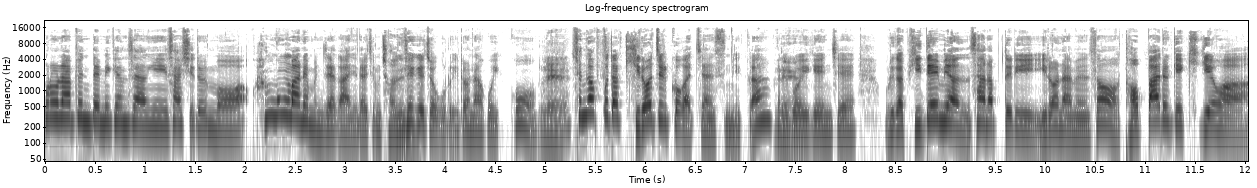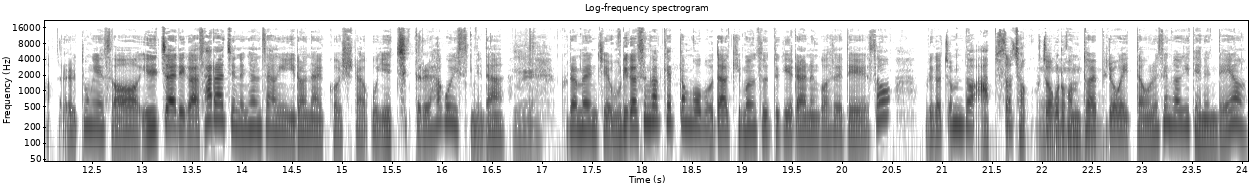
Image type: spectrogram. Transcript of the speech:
코로나 팬데믹 현상이 사실은 뭐 한국만의 문제가 아니라 지금 전 음. 세계적으로 음. 일어나고 있고 네. 생각보다 길어질 것 같지 않습니까? 그리고 네. 이게 이제 우리가 비대면 산업들이 일어나면서 더 빠르게 기계화를 통해서 일자리가 사라지는 현상이 일어날 것이라고 예측들을 하고 있습니다. 네. 그러면 이제 우리가 생각했던 것보다 기본소득이라는 것에 대해서 우리가 좀 더 앞서 적극적으로 음. 검토할 필요가 있다고는 생각이 되는데요.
